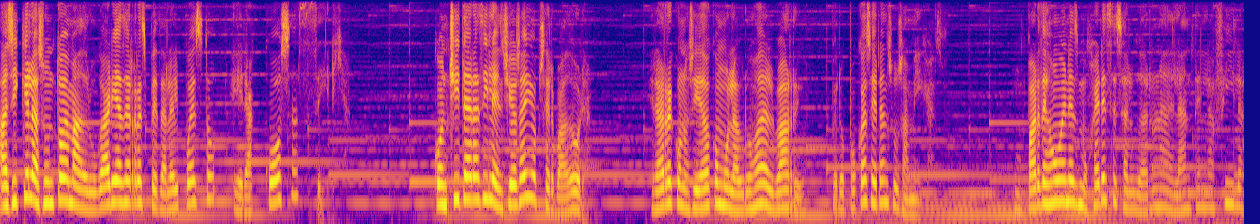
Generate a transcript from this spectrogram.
así que el asunto de madrugar y hacer respetar el puesto era cosa seria. Conchita era silenciosa y observadora. Era reconocida como la bruja del barrio, pero pocas eran sus amigas. Un par de jóvenes mujeres se saludaron adelante en la fila.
